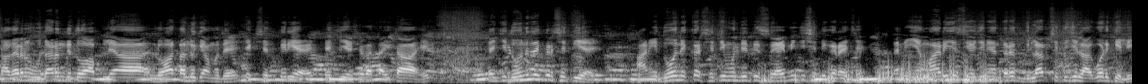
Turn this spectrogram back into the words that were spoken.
साधारण उदाहरण देतो आपल्या लोहा तालुक्यामध्ये एक शेतकरी आहे त्याची यशोगाथा इथं आहे. त्यांची दोनच एकर शेती आहे आणि दोन एकर शेतीमध्ये ते सोयाबीनची शेती करायची. त्यांनी एम आर एस योजनेअंतर्गत गुलाब शेतीची लागवड केली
